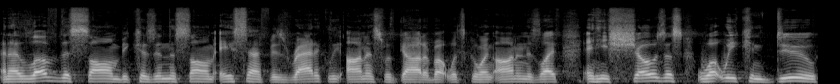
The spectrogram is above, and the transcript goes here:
And I love this psalm because in this psalm, Asaph is radically honest with God about what's going on in his life. And he shows us what we can do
